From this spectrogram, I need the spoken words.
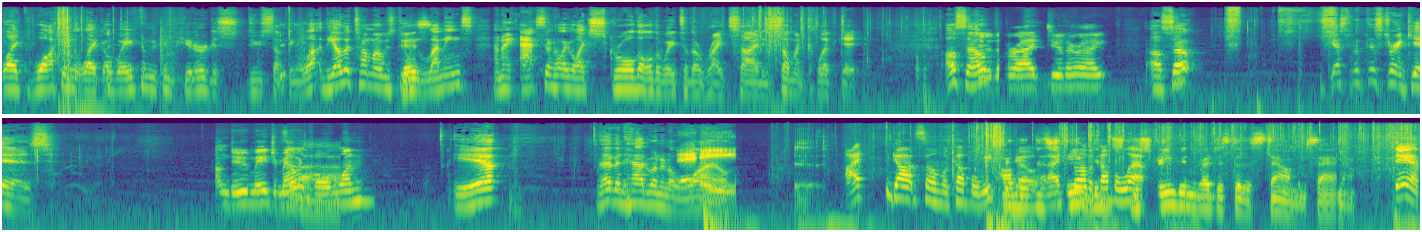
Like walking like away from the computer to do something. The other time I was doing This- lemmings and I accidentally like scrolled all the way to the right side and someone clipped it. Also, To the right, to the right. also, guess what this drink is? Undo Major The Melon. Uh, cold one. Yep. I haven't had one in a while. I got some a couple weeks Oh, ago, and I still have a couple left. The stream didn't register the sound. I'm sad now. Damn.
